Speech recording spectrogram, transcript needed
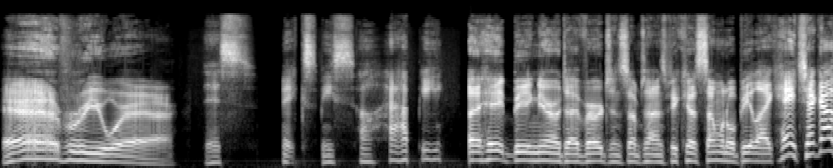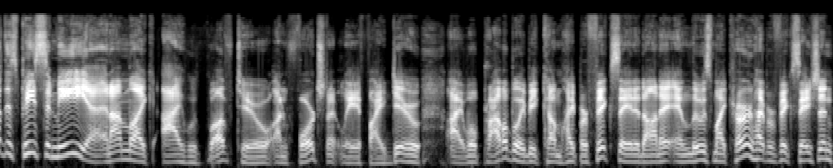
everywhere. This makes me so happy. I hate being neurodivergent sometimes because someone will be like, hey, check out this piece of media. And I'm like, I would love to. Unfortunately, if I do, I will probably become hyperfixated on it and lose my current hyperfixation.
